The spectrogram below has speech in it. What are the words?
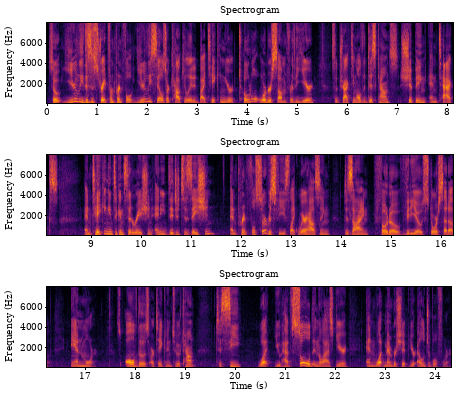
So, yearly, this is straight from Printful. Yearly sales are calculated by taking your total order sum for the year, subtracting all the discounts, shipping, and tax, and taking into consideration any digitization and Printful service fees like warehousing, design, photo, video, store setup, and more. So, all of those are taken into account to see what you have sold in the last year and what membership you're eligible for.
